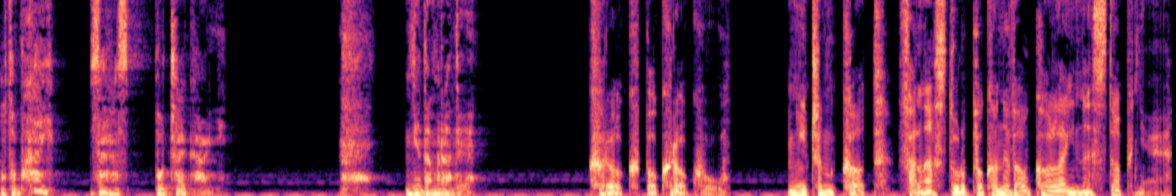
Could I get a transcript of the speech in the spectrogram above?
No to pchaj. Zaraz, poczekaj. Nie dam rady. Krok po kroku. Niczym kot, falastur pokonywał kolejne stopnie,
